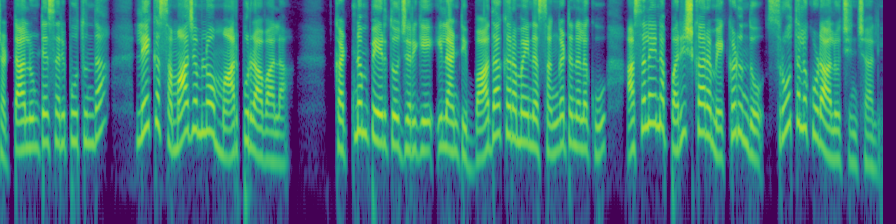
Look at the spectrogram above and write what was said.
చట్టాలుంటే సరిపోతుందా? లేక సమాజంలో మార్పు రావాలా? కట్నం పేరుతో జరిగే ఇలాంటి బాధాకరమైన సంఘటనలకు అసలైన పరిష్కారం ఎక్కడుందో శ్రోతలు కూడా ఆలోచించాలి.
